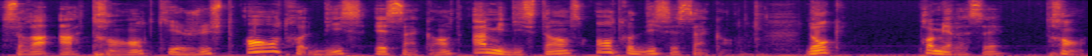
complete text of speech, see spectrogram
sera à 30, qui est juste entre 10 et 50, à mi-distance entre 10 et 50. Donc, premier essai, 30.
